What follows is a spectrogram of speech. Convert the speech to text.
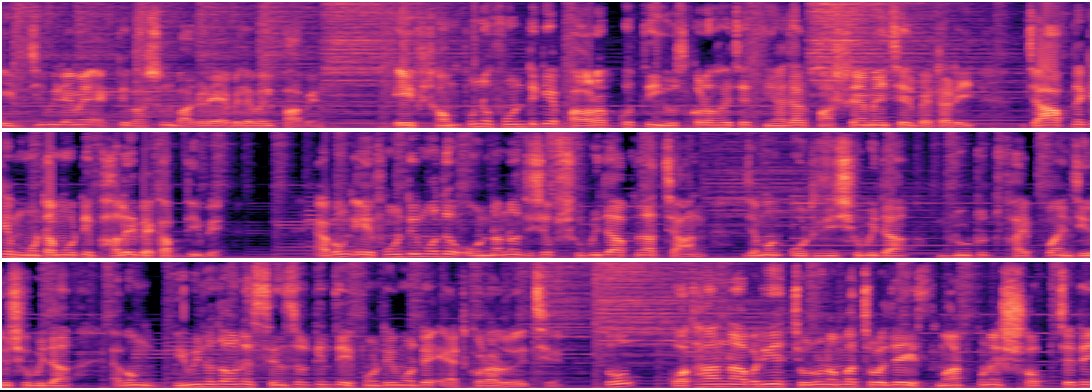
এইট জিবি র্যামের একটি ভার্সন বাজারে অ্যাভেলেবেল পাবেন। এই সম্পূর্ণ ফোনটিকে পাওয়ার আপ করতে ইউজ করা হয়েছে তিন হাজার পাঁচশো এমএইচ এর ব্যাটারি যা আপনাকে মোটামুটি ভালোই ব্যাকআপ দিবে। এবং এই ফোনটির মধ্যে অন্যান্য যেসব সুবিধা আপনারা চান, যেমন ওটিজি সুবিধা ব্লুটুথ ফাইভ পয়েন্ট জিরো সুবিধা এবং বিভিন্ন ধরনের সেন্সর কিন্তু এই ফোনটির মধ্যে অ্যাড করা রয়েছে। তো কথা না বাড়িয়ে চলুন আমরা চলে যাই স্মার্টফোনের সবচেয়ে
